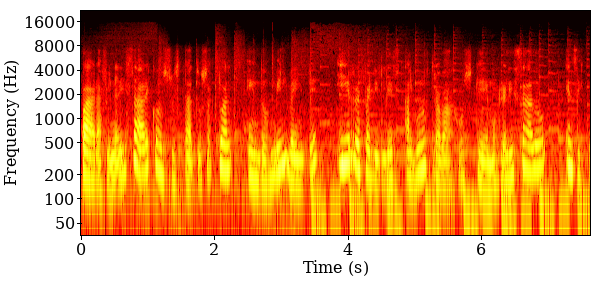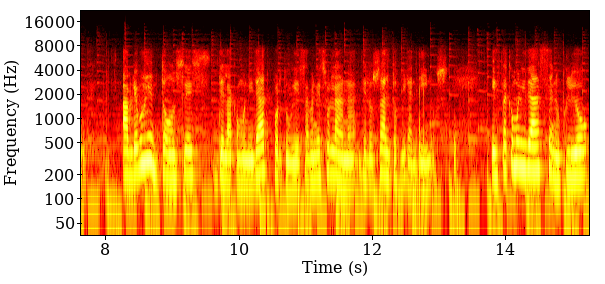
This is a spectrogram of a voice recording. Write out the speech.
para finalizar con su estatus actual en 2020 y referirles algunos trabajos que hemos realizado en Ciscubre. Hablemos entonces de la comunidad portuguesa venezolana de los Altos Mirandinos. Esta comunidad se nucleó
